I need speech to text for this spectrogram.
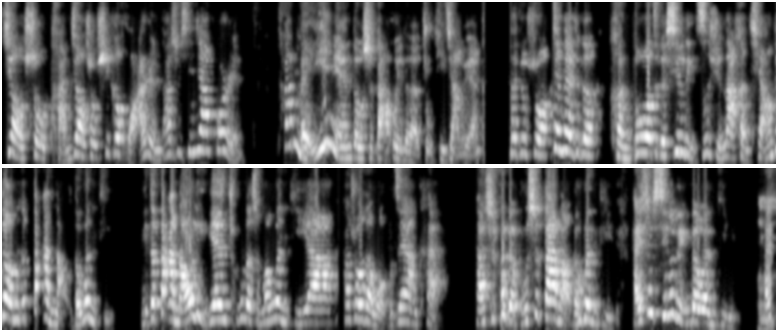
教授谭教授是一个华人，他是新加坡人。他每一年都是大会的主题讲员，他就说现在这个很多这个心理咨询呐，很强调那个大脑的问题，你的大脑里边出了什么问题呀？他说的我不这样看，他说的不是大脑的问题，还是心灵的问题，还是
